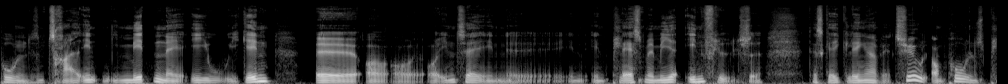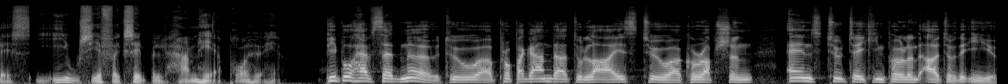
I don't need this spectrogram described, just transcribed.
Polen ligesom træde ind i midten af EU igen, øh, og, og, og indtage en, øh, en, en plads med mere indflydelse. Der skal ikke længere være tvivl om Polens plads i EU, siger for eksempel ham her. Prøv at høre her. People have said no to uh, propaganda, to lies, to uh, corruption, and to taking Poland out of the EU.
